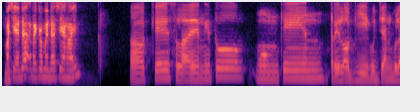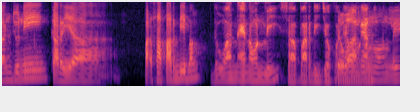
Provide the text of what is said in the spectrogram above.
Masih ada rekomendasi yang lain? Oke, selain itu mungkin trilogi Hujan Bulan Juni karya Pak Sapardi bang. The one and only Sapardi Djoko The Damono. one and only.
